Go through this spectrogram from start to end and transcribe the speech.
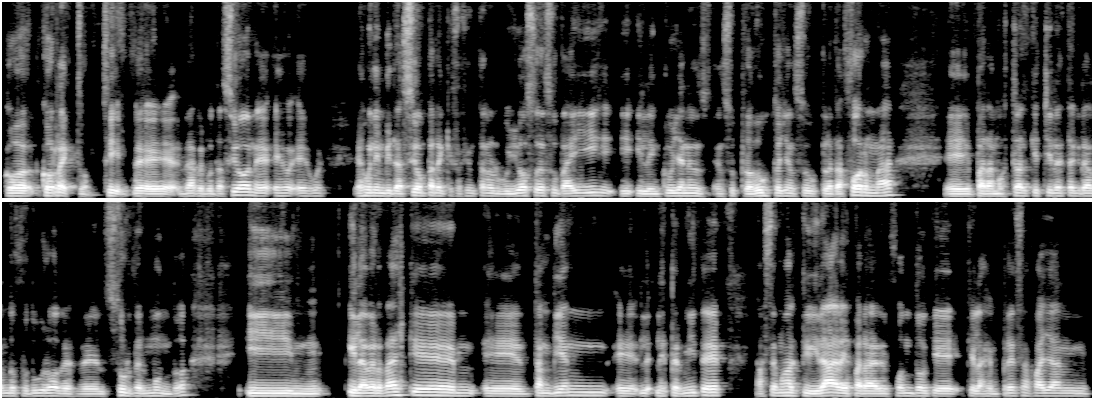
Co correcto, sí, eh, da reputación, es, una invitación para que se sientan orgullosos de su país y, y le incluyan en, sus productos y en sus plataformas. Eh, para mostrar que Chile está creando futuro desde el sur del mundo. Y, y la verdad es que eh, también eh, les permite, hacemos actividades para en el fondo que, que las empresas vayan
